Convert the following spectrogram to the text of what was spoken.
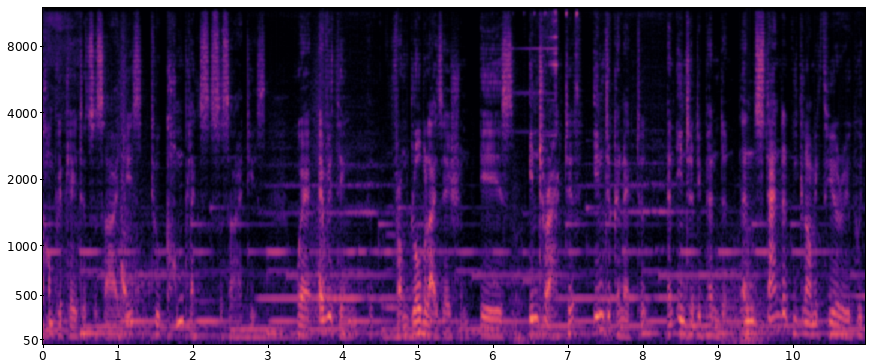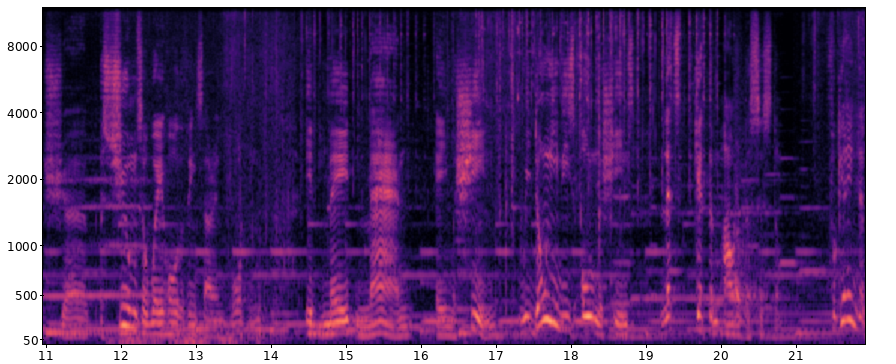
complicated societies to complex societies where everything from globalization is interactive, interconnected, and interdependent. And standard economic theory, which uh, assumes away all the things that are important, it made man a machine. We don't need these old machines. Let's get them out of the system. Forgetting that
